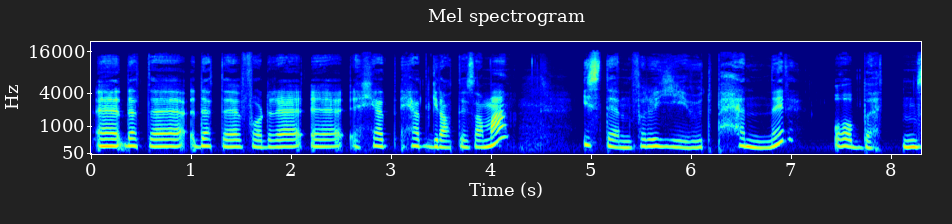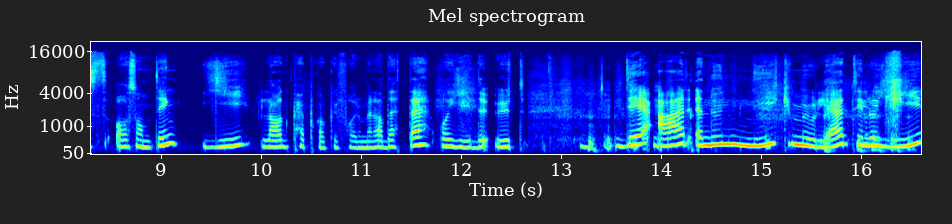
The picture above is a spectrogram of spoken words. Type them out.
Eh, dette, dette får dere eh, helt, helt gratis av meg. Istedenfor å gi ut penner og buttons og sånne ting, gi, lag pepperkakeformer av dette og gi det ut. Det er en unik mulighet til å gi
